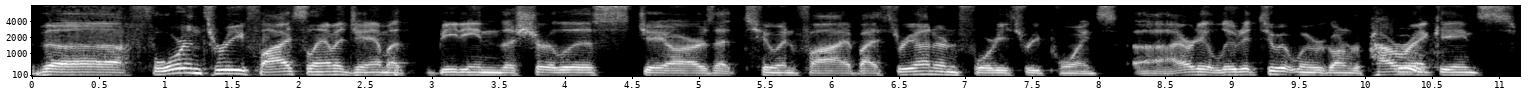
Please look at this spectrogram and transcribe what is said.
the four and three Phi Slamma Jamma beating the shirtless JRs at two and five by 343 points. Uh, I already alluded to it when we were going to the power Ooh. rankings.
